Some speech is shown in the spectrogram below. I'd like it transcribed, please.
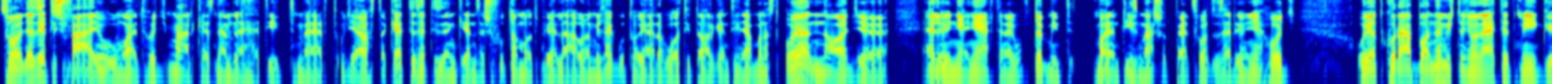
Szóval hogy azért is fájó majd, hogy Márquez nem lehet itt, mert ugye azt a 2019-es futamot például, ami legutoljára volt itt Argentinában, azt olyan nagy előnye nyerte meg, több mint majdnem 10 másodperc volt az előnye, hogy, olyat korábban nem is nagyon lehetett még,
